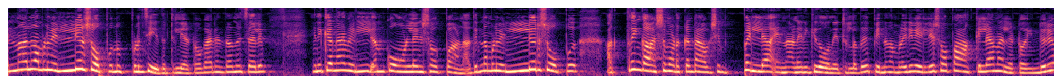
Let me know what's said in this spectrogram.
എന്നാലും നമ്മൾ വലിയൊരു ഷോപ്പൊന്നും ഇപ്പോഴും ചെയ്തിട്ടില്ല കേട്ടോ. കാരണം എന്താണെന്ന് വെച്ചാൽ എനിക്കങ്ങനെ വലിയ നമുക്ക് ഓൺലൈൻ ഷോപ്പാണ്. അതിന് നമ്മൾ വലിയൊരു ഷോപ്പ് അത്രയും കാശ് മുടക്കേണ്ട ആവശ്യം ഇപ്പം ഇല്ല എന്നാണ് എനിക്ക് തോന്നിയിട്ടുള്ളത്. പിന്നെ നമ്മളിനി വലിയ ഷോപ്പ് ആക്കില്ല എന്നല്ല കേട്ടോ. എന്റെ ഒരു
